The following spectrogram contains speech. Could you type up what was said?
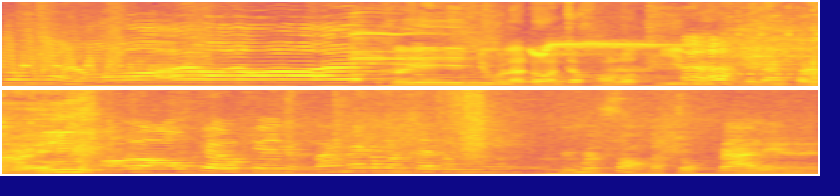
โอ้ยแขนโอ้ยโอ้ยโอ้ยเคยยืนอยู่แล้วโดนเจ้าของรถถีบไหมไปนั่งไปเอาเหรอโอเคโอเคเดี๋ยวนั่งให้กำลังใจตรงนี้มันส่องกระจกได้เลยนะ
